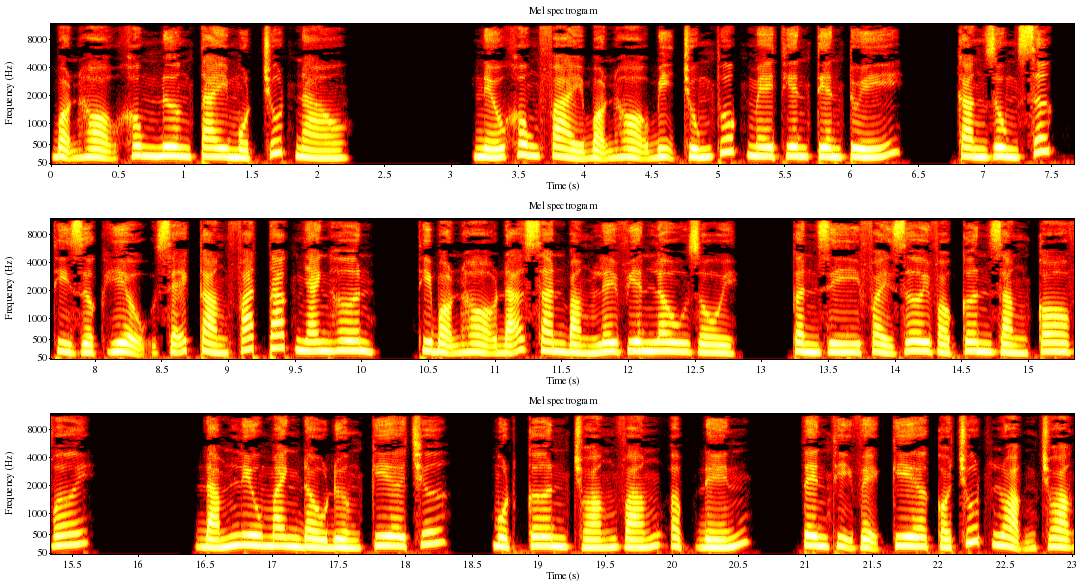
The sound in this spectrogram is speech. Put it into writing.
bọn họ không nương tay một chút nào. Nếu không phải bọn họ bị trúng thuốc mê thiên tiên túy, càng dùng sức thì dược hiệu sẽ càng phát tác nhanh hơn, thì bọn họ đã san bằng Lê Viên lâu rồi, cần gì phải rơi vào cơn rằng co với. Đám lưu manh đầu đường kia chứ, một cơn choáng váng ập đến, tên thị vệ kia có chút loạn choạng,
